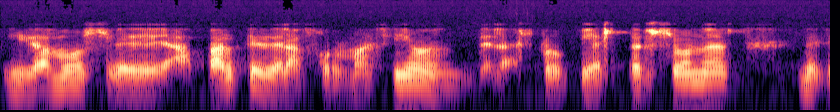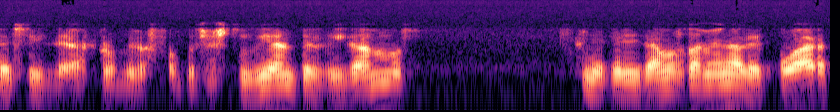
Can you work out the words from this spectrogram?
digamos, eh, aparte de la formación de las propias personas, de los propios estudiantes, digamos, necesitamos también adecuar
